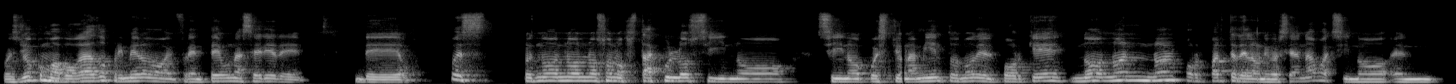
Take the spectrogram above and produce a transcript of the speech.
pues yo como abogado, primero enfrenté una serie de, de pues, pues no, no, no son obstáculos, sino sino cuestionamientos, ¿no? Del por qué, no, no, no por parte de la Universidad de Nahuac, sino en,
